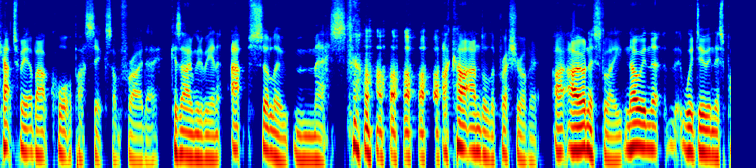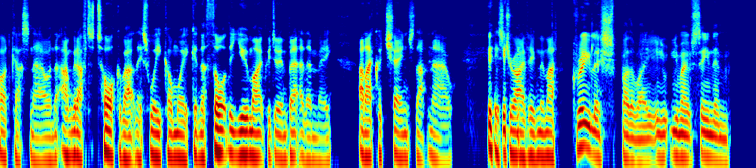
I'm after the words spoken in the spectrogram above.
catch me at about quarter past six on Friday because I'm going to be an absolute mess. I can't handle the pressure of it. I, I honestly, knowing that we're doing this podcast now and that I'm going to have to talk about this week on week, and the thought that you might be doing better than me and I could change that now is driving me mad. Grealish, by the way, you, you may have seen him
